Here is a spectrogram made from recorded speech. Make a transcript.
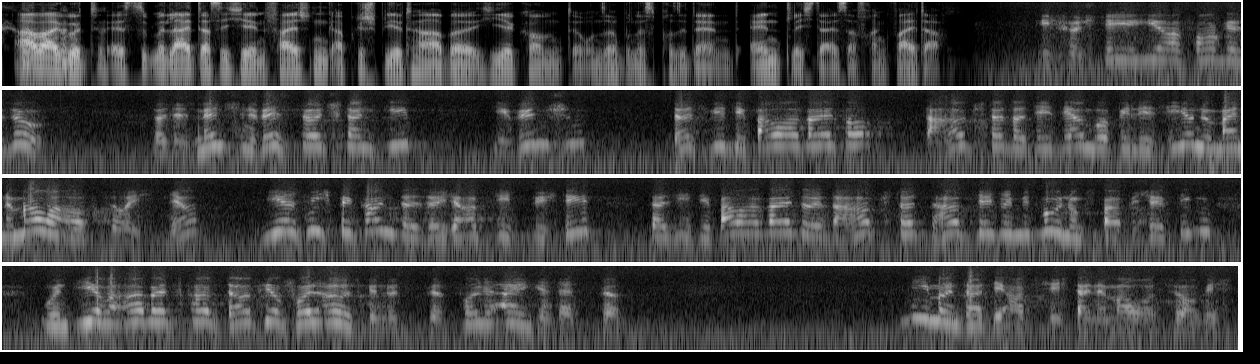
Aber gut, es tut mir leid, dass ich hier den Falschen abgespielt habe. Hier kommt äh, unser Bundespräsident. Endlich, da ist er, Frank Walter. Ich verstehe Ihre Frage so, dass es Menschen in Westdeutschland gibt, die wünschen, dass wir die Bauarbeiter der Hauptstadt der DDR mobilisieren, um eine Mauer aufzurichten. Ja? Mir ist nicht bekannt, dass solche Absicht besteht, dass sich die Bauarbeiter in der Hauptstadt hauptsächlich mit Wohnungsbau beschäftigen und ihre Arbeitskraft dafür voll ausgenutzt wird, voll eingesetzt wird. Niemand hat die Absicht, eine Mauer zu errichten.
